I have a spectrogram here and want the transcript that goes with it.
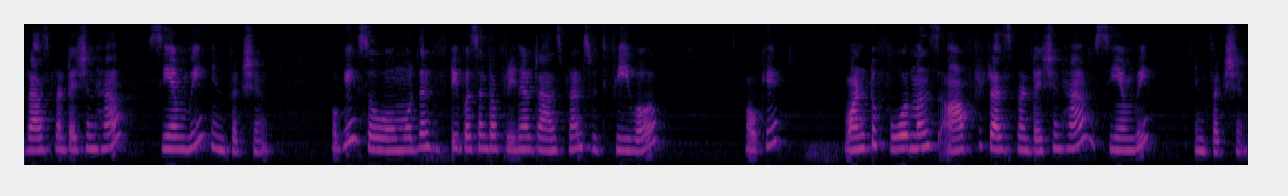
transplantation have CMV infection. Okay, so more than 50% of renal transplants with fever, okay, 1 to 4 months after transplantation have CMV infection.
